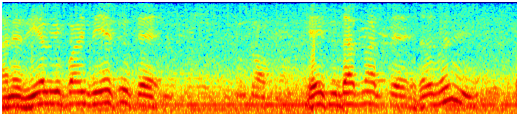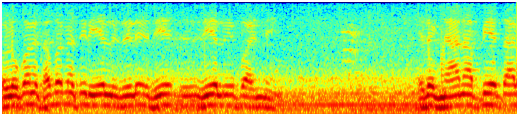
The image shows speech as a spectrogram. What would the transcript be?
અને રિયલ વ્યૂ પોઈન્ટ એ શું છે? એ શુદ્ધાત્મા જ છે. સમજો ને? પણ લોકોને ખબર નથી રિયલ રિયલ વ્યૂ પોઈન્ટની એટલે જ્ઞાન આપીએ તાર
